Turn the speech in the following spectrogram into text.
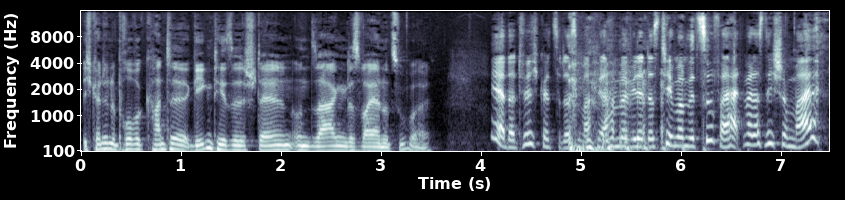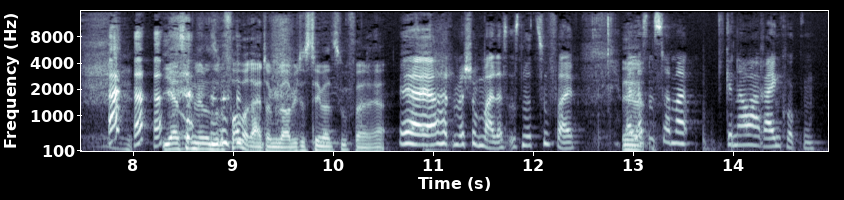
ich könnte eine provokante Gegenthese stellen und sagen, das war ja nur Zufall. Ja, natürlich könntest du das machen. Da haben wir wieder das Thema mit Zufall. Hatten wir das nicht schon mal? ja, das hatten wir in unserer Vorbereitung, glaube ich, das Thema Zufall, ja. Ja, ja, hatten wir schon mal. Das ist nur Zufall. Ja. lass uns da mal genauer reingucken.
